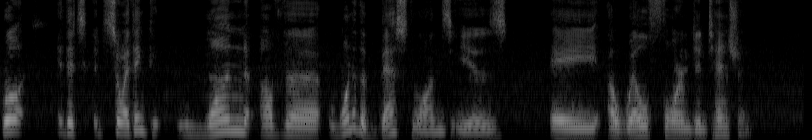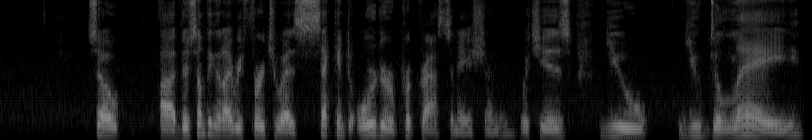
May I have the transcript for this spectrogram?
Well, it's so I think one of the one of the best ones is a a well formed intention. So uh, there's something that I refer to as second order procrastination, which is you you delay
